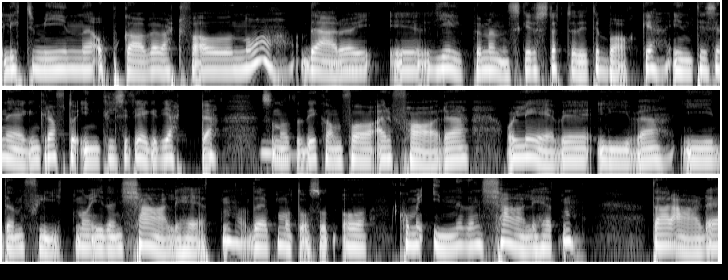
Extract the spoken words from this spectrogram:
litt min oppgave, i hvert fall nå. Det er å hjelpe mennesker, støtte de tilbake inn til sin egen kraft og inn til sitt eget hjerte. Sånn at de kan få erfare og leve livet i den flyten og i den kjærligheten. Og det er på en måte også å komme inn i den kjærligheten. Der er, det,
